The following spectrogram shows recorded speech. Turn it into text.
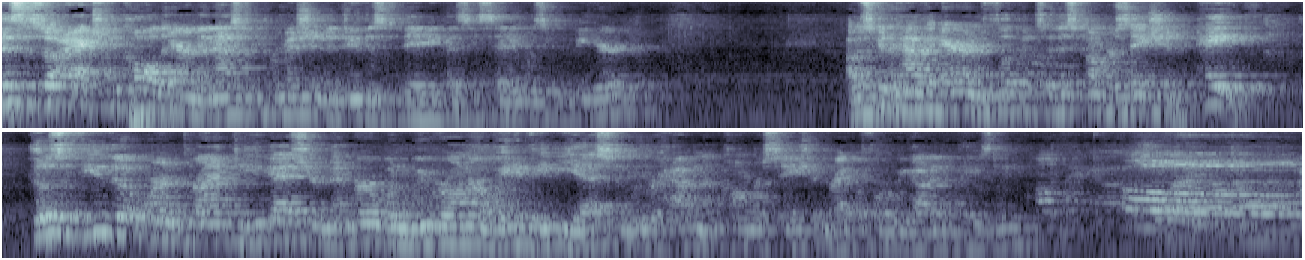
This is, I actually called Aaron and asked him permission to do this today because he said he was going to be here. I was going to have Aaron flip it to this conversation. Hey, those of you that were in Prime, do you guys remember when we were on our way to VBS and we were having a conversation right before we got into Paisley? Oh my god. Oh.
